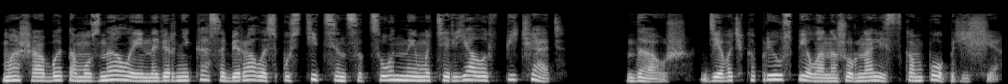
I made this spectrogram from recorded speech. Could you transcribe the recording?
Маша об этом узнала и наверняка собиралась пустить сенсационные материалы в печать. Да уж, девочка преуспела на журналистском поприще.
